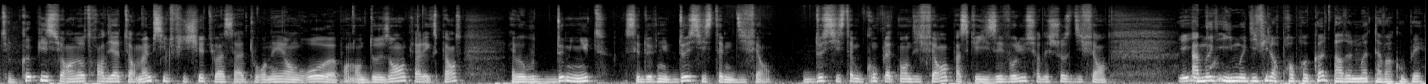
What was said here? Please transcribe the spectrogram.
Tu le copies sur un autre ordinateur, même si le fichier, tu vois, ça a tourné en gros euh, pendant deux ans, tu as l'expérience, et ben, au bout de deux minutes, c'est devenu deux systèmes différents. Deux systèmes complètement différents parce qu'ils évoluent sur des choses différentes. Et ils, modifient leur propre code, pardonne-moi de t'avoir coupé.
